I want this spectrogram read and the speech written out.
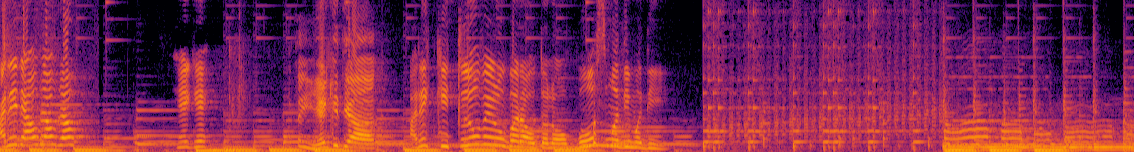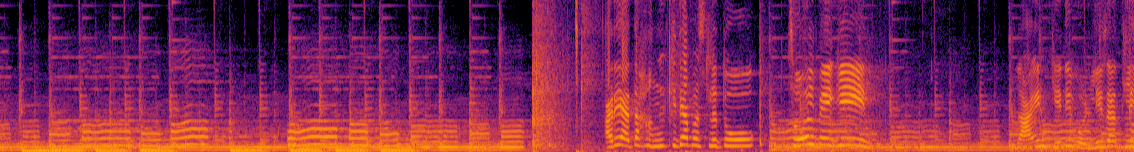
अरे राव राव राव. हे घे. हे कित्याक अरे कितलो वेळ उभा रावतलो? बस मदी मदी आता हांगा कित्याक बसले तू? चल बेगीन. लायन केदी व्हडली जातली.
